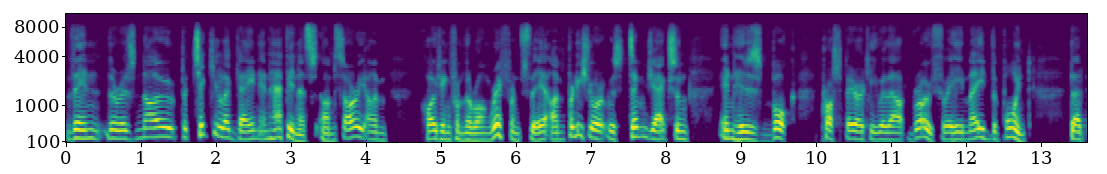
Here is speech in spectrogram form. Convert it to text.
then there is no particular gain in happiness. I'm sorry, I'm quoting from the wrong reference there. I'm pretty sure it was Tim Jackson in his book, Prosperity Without Growth, where he made the point that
